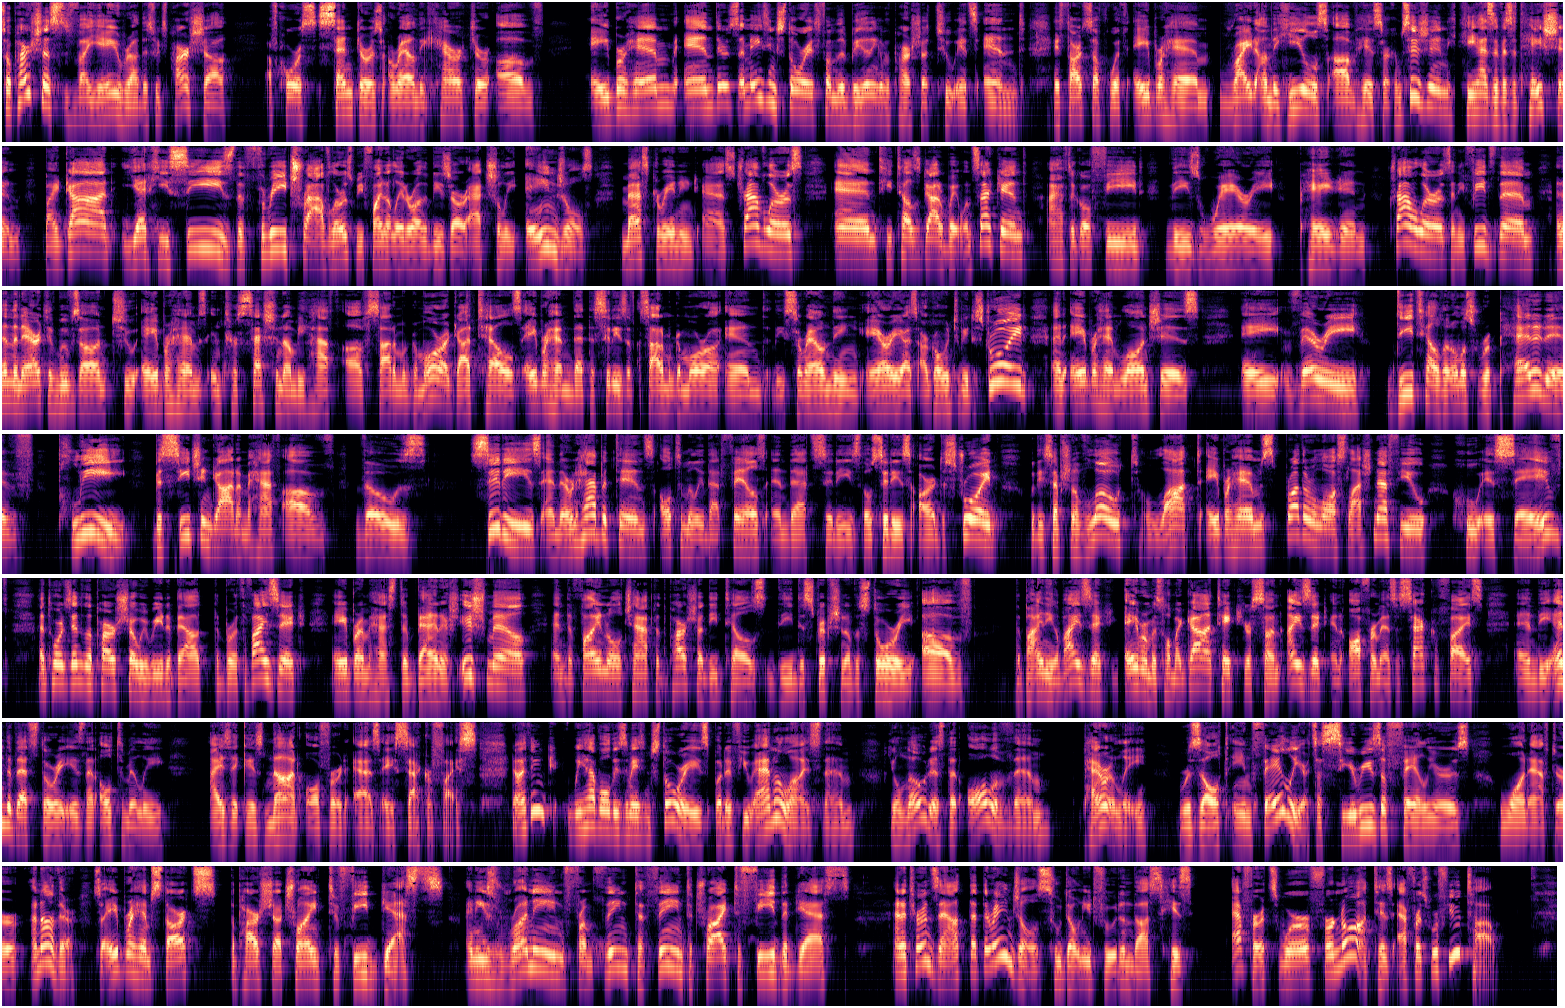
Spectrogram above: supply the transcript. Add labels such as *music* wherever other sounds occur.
So Parshas Vayera, this week's Parsha, of course, centers around the character of Abraham, and there's amazing stories from the beginning of the Parsha to its end. It starts off with Abraham right on the heels of his circumcision. He has a visitation by God, yet he sees the three travelers. We find out later on that these are actually angels masquerading as travelers, and he tells God, wait one second, I have to go feed these wary pagan travelers and he feeds them. And then the narrative moves on to Abraham's intercession on behalf of Sodom and Gomorrah. God tells Abraham that the cities of Sodom and Gomorrah and the surrounding areas are going to be destroyed. And Abraham launches a very detailed and almost repetitive plea beseeching God on behalf of those cities and their inhabitants. Ultimately, that fails, and that cities, those cities are destroyed, with the exception of Lot, Lot, Abraham's brother-in-law slash nephew, who is saved. And towards the end of the parsha, we read about the birth of Isaac. Abraham has to banish Ishmael, and the final chapter of the parsha details the description of the story of the binding of Isaac, Abram is told by God, take your son Isaac and offer him as a sacrifice. And the end of that story is that ultimately Isaac is not offered as a sacrifice. Now, I think we have all these amazing stories, but if you analyze them, you'll notice that all of them, apparently, result in failure. It's a series of failures, one after another. So Abraham starts the Parsha trying to feed guests, and he's running from thing to thing to try to feed the guests. And it turns out that they're angels who don't need food, and thus his efforts were for naught. His efforts were futile.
